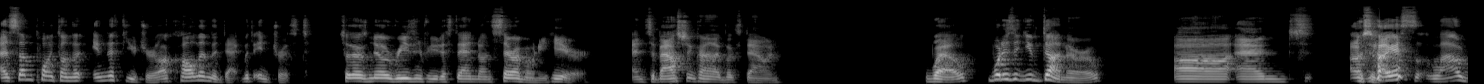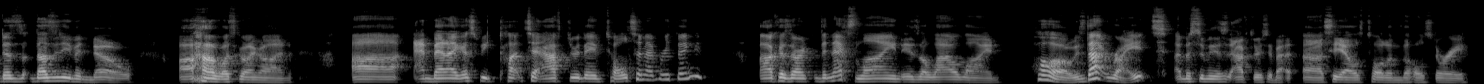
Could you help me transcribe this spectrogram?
At some point on the, in the future, I'll call in the debt with interest, so there's no reason for you to stand on ceremony here. And Sebastian kind of like looks down. Well, what is it you've done, Earl? Uh, and oh, so I guess Lau does doesn't even know uh, what's going on. Uh, and then I guess we cut to after they've told him everything. Because our the next line is a Lau line. Oh, is that right? I'm assuming this is after uh, Ciel's told him the whole story,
